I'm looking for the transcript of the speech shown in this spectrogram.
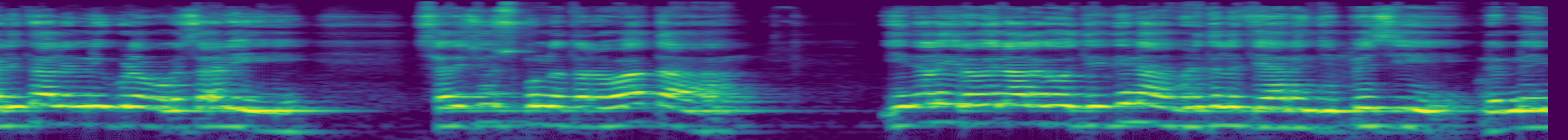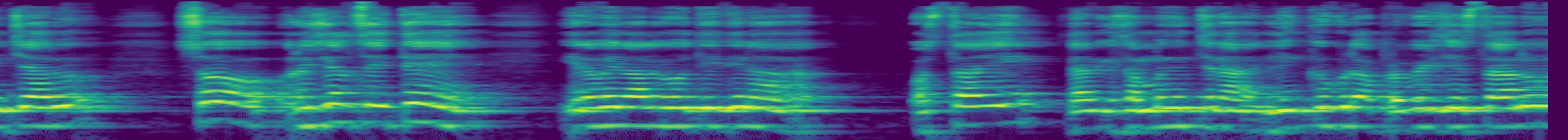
ఫలితాలన్నీ కూడా ఒకసారి సరిచూసుకున్న తర్వాత ఈ నెల ఇరవై నాలుగవ తేదీన విడుదల చేయాలని చెప్పేసి నిర్ణయించారు. సో రిజల్ట్స్ అయితే ఇరవై నాలుగవ తేదీన వస్తాయి. దానికి సంబంధించిన లింక్ కూడా ప్రొవైడ్ చేస్తాను.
